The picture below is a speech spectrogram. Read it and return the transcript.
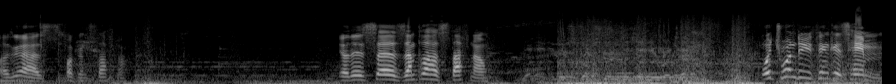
Oh, this guy has fucking stuff now. Yo, this uh, has stuff now. Which one do you think is him?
